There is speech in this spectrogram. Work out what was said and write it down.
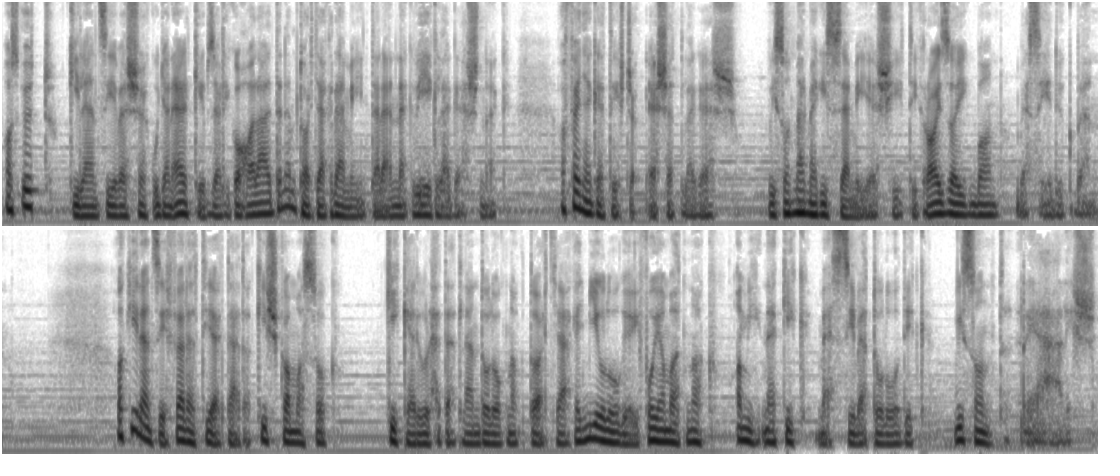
Az öt-kilenc évesek ugyan elképzelik a halált, de nem tartják reménytelennek, véglegesnek. A fenyegetés csak esetleges, viszont már meg is személyesítik rajzaikban, beszédükben. A kilenc év felettiek, tehát a kiskamaszok kikerülhetetlen dolognak tartják, egy biológiai folyamatnak, ami nekik messzibe tolódik, viszont reális.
